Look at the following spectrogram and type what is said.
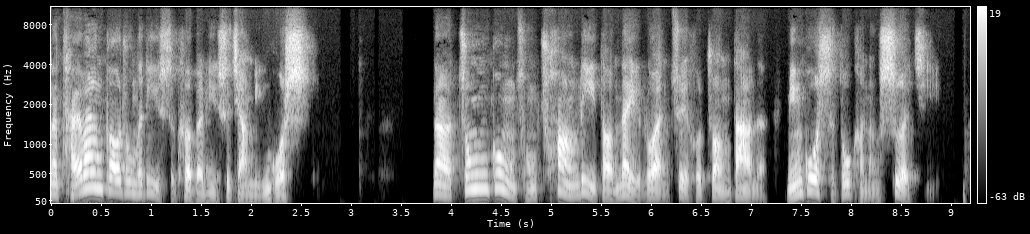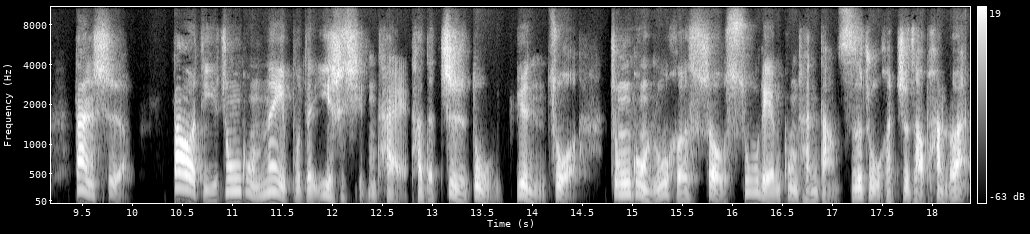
那台湾高中的历史课本里是讲民国史。那中共从创立到内乱，最后壮大呢？民国史都可能涉及，但是到底中共内部的意识形态、它的制度运作，中共如何受苏联共产党资助和制造叛乱，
